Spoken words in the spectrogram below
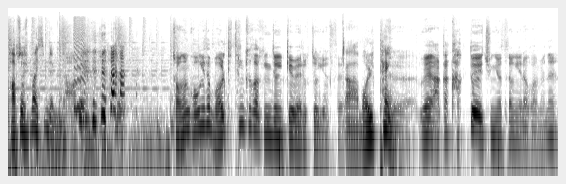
밥솥만 있으면 됩니다. 아, 저는 거기서 멀티 탱크가 굉장히 꽤 매력적이었어요. 아 멀탱. 그왜 아까 각도의 중요성이라고 하면은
